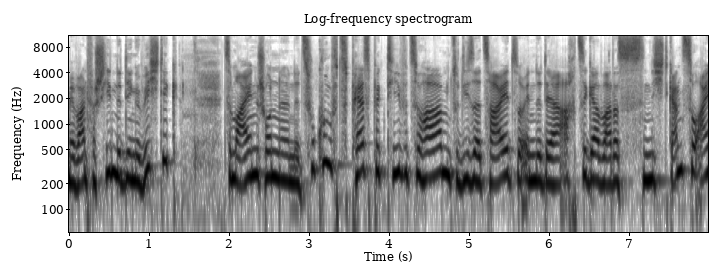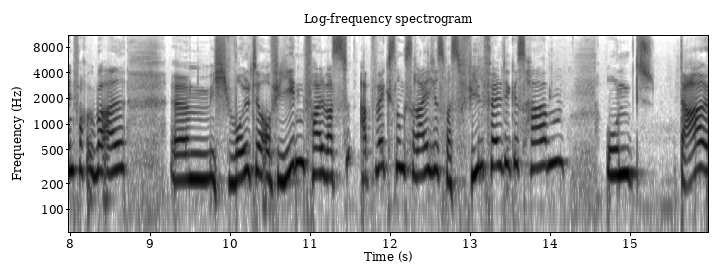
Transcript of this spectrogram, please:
Mir waren verschiedene Dinge wichtig. Zum einen schon eine Zukunftsperspektive zu haben. Zu dieser Zeit, so Ende der 80er, war das nicht ganz so einfach überall. Ähm, ich wollte auf jeden Fall was Abwechslungsreiches, was Vielfältiges haben. Und da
